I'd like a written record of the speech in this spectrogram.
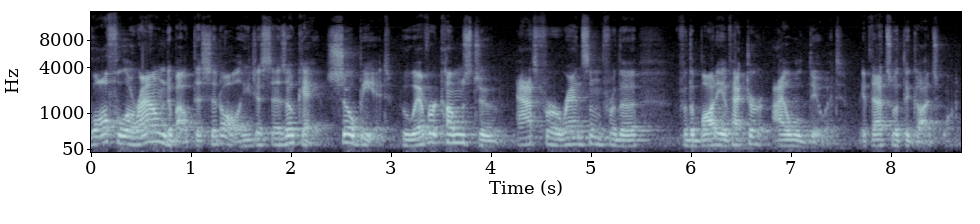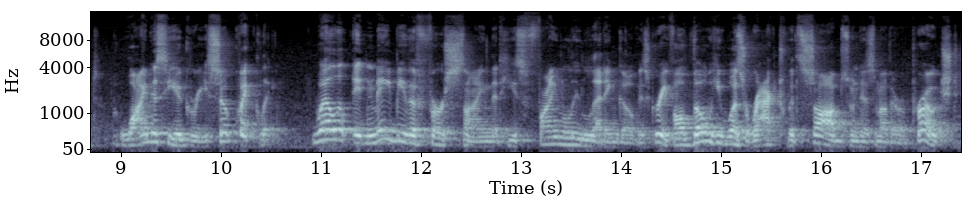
waffle around about this at all. He just says, okay, so be it. Whoever comes to ask for a ransom for the, for the body of Hector, I will do it, if that's what the gods want. Why does he agree so quickly? Well, it may be the first sign that he's finally letting go of his grief. Although he was racked with sobs when his mother approached,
